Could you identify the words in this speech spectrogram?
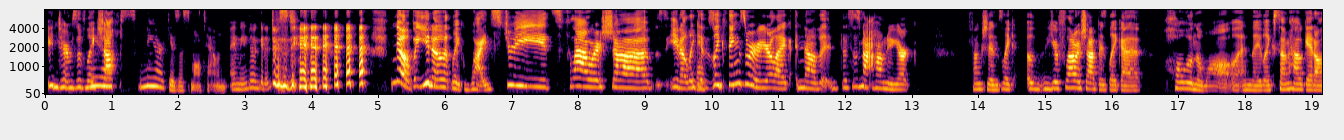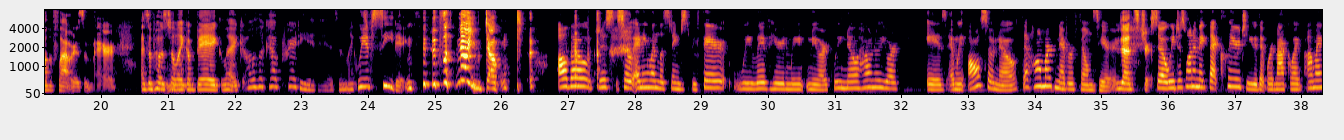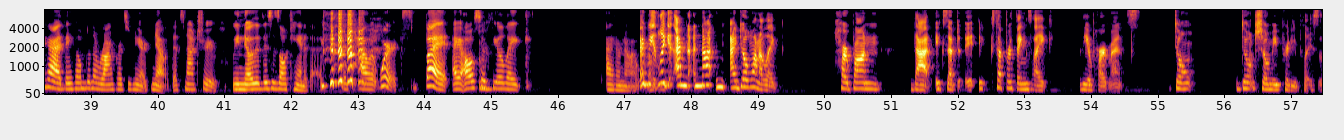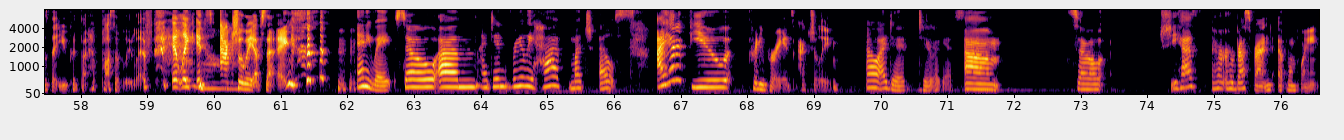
in terms of like New York- shops. New York is a small town. I mean, don't get it twisted. No, but you know, like wide streets, flower shops. You know, like That's- it's like things where you're like, no, th- this is not how New York functions. Like uh, your flower shop is like a hole in the wall, and they like somehow get all the flowers in there, as opposed to like a big like, oh look how pretty it is, and like we have seating. it's like no, you don't. Although, just so anyone listening, just to be fair, we live here in New York. We know how New York is, and we also know that Hallmark never films here. That's true. So we just want to make that clear to you that we're not going, oh my god, they filmed in the wrong parts of New York. No, that's not true. We know that this is all Canada. That's how it works. But I also mm. feel like, I don't know. I mean, like I'm not. I don't want to like harp on that, except except for things like the apartments. Don't don't show me pretty places that you could possibly live. It like it's actually upsetting. anyway, so um, I didn't really have much else. I had a few pretty parades actually. Oh, I did too, I guess. Um, so she has her her best friend at one point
